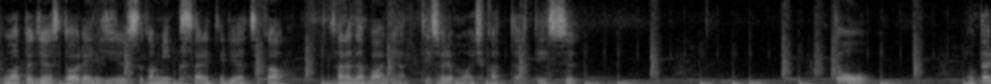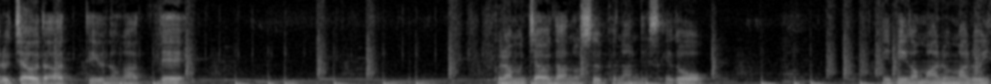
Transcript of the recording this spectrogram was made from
トマトジュースとオレンジジュースがミックスされてるやつがサラダバーにあってそれも美味しかったです。と小樽チャウダーっていうのがあってクラムチャウダーのスープなんですけどエビが丸々1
